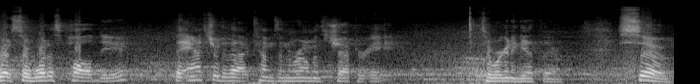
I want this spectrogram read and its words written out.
What, so what does Paul do? The answer to that comes in Romans chapter 8. So we're going to get there. So,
